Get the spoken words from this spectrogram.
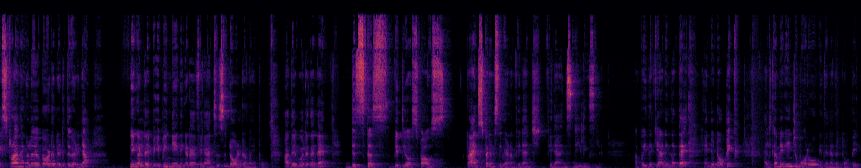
എക്സ്ട്രാ നിങ്ങൾ ബോർഡൻ എടുത്തു കഴിഞ്ഞാൽ നിങ്ങളുടെ പിന്നെയും നിങ്ങളുടെ ഫിനാൻസസ് ഡോൾഡ്രമായി പോകും അതേപോലെ തന്നെ discuss with your spouse transparency വേണം ഫിനാൻസ് ഫിനാൻസ് ഡീലിങ്സിൽ അപ്പോൾ ഇതൊക്കെയാണ് ഇന്നത്തെ എന്റെ topic I'll come again tomorrow with another topic.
